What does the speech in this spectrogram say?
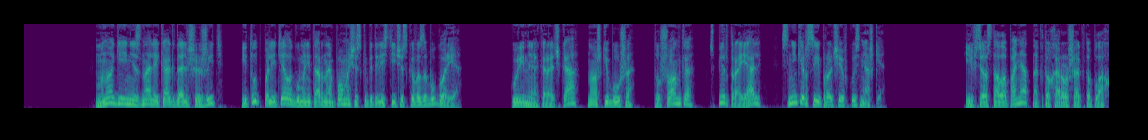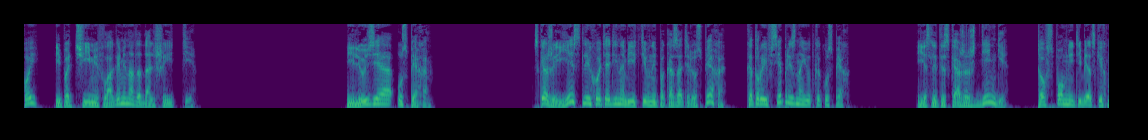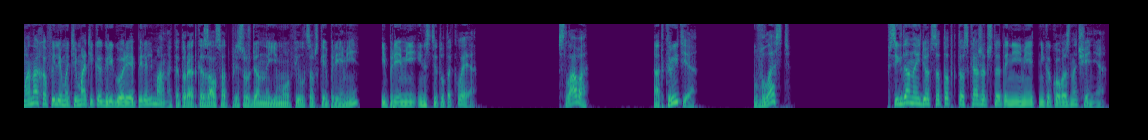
Многие не знали, как дальше жить, и тут полетела гуманитарная помощь из капиталистического забугорья. Куриные окорочка, ножки буша, тушенка, спирт-рояль, сникерсы и прочие вкусняшки. И все стало понятно, кто хороший, а кто плохой, и под чьими флагами надо дальше идти. Иллюзия успеха. Скажи, есть ли хоть один объективный показатель успеха, который все признают как успех? Если ты скажешь «деньги», то вспомни тибетских монахов или математика Григория Перельмана, который отказался от присужденной ему Филдсовской премии и премии Института Клея. Слава? Открытие? Власть? Всегда найдется тот, кто скажет, что это не имеет никакого значения.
